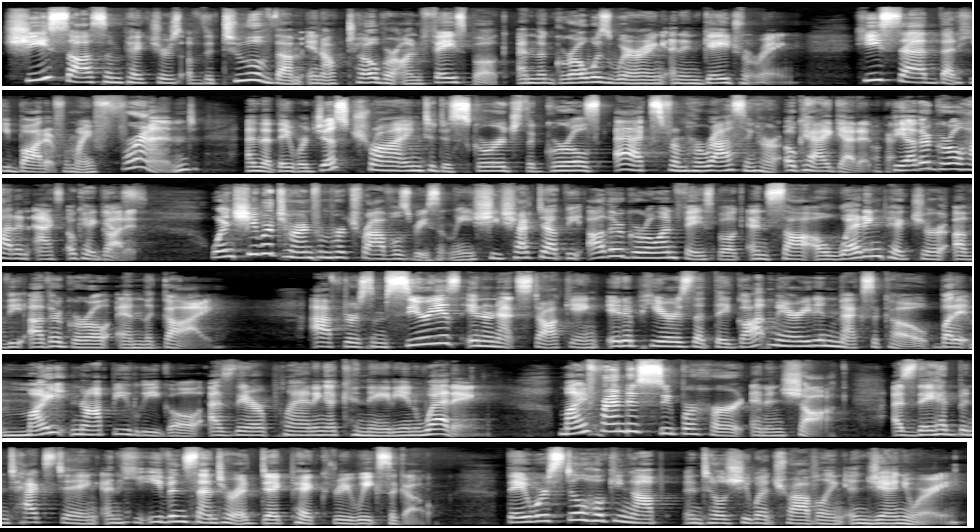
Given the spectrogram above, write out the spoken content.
She saw some pictures of the two of them in October on Facebook, and the girl was wearing an engagement ring. He said that he bought it for my friend and that they were just trying to discourage the girl's ex from harassing her. Okay, I get it. The other girl had an ex. Okay, got Yes. it. When she returned from her travels recently, she checked out the other girl on Facebook and saw a wedding picture of the other girl and the guy. After some serious internet stalking, it appears that they got married in Mexico, but it might not be legal as they are planning a Canadian wedding. My friend is super hurt and in shock as they had been texting and he even sent her a dick pic three weeks ago. They were still hooking up until she went traveling in January.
